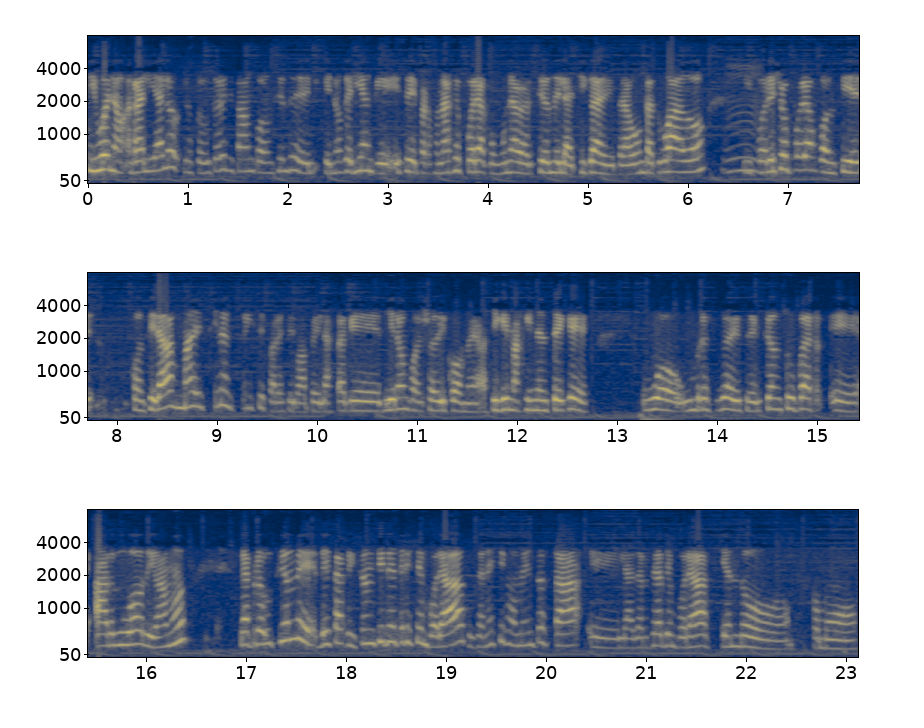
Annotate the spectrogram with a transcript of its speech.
y bueno, en realidad lo- los productores estaban conscientes de que no querían que ese personaje fuera como una versión de la chica de dragón tatuado, y por ello fueron consider- consideradas más de 100 actrices para ese papel, hasta que dieron con Jodie Comer. Así que imagínense que hubo un proceso de selección súper eh, arduo, digamos. La producción de, de esta ficción tiene tres temporadas, o sea, en este momento está eh, la tercera temporada siendo como,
